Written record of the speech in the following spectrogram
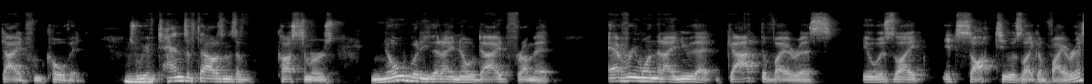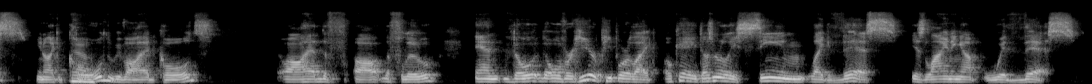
died from covid. So we have tens of thousands of customers. Nobody that i know died from it everyone that i knew that got the virus it was like it sucked. It was like a virus you know like a Yeah. cold. We've all had colds all had the uh, the flu. And though the, over here people are like okay it doesn't really seem like this is lining up with this.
